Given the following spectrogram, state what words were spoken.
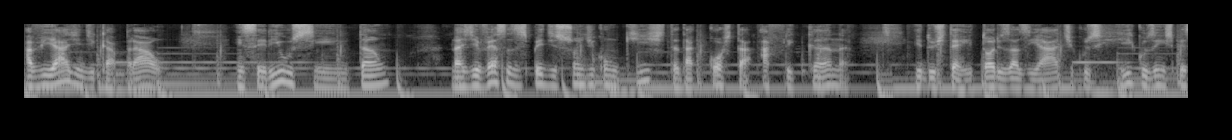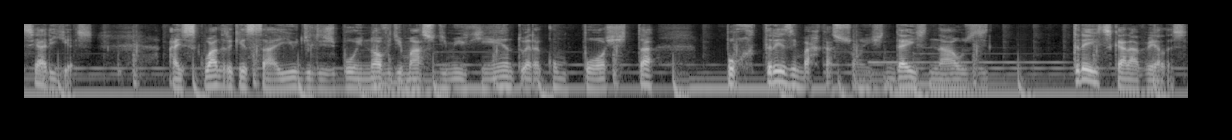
A viagem de Cabral inseriu-se então nas diversas expedições de conquista da costa africana e dos territórios asiáticos ricos em especiarias. A esquadra que saiu de Lisboa em 9 de março de 1500 era composta por três embarcações, dez naus e três caravelas,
